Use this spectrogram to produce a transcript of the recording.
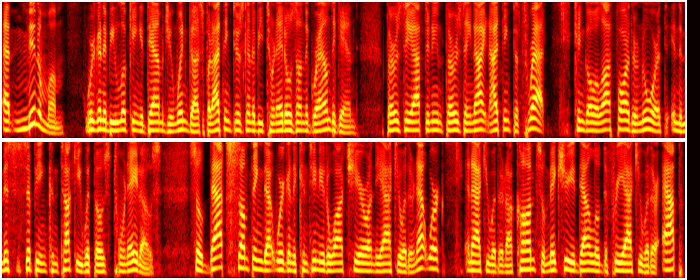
At minimum, we're going to be looking at damaging wind gusts, but I think there's going to be tornadoes on the ground again Thursday afternoon, Thursday night. And I think the threat can go a lot farther north in the Mississippi and Kentucky with those tornadoes. So that's something that we're going to continue to watch here on the AccuWeather Network and AccuWeather.com. So make sure you download the free AccuWeather app.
